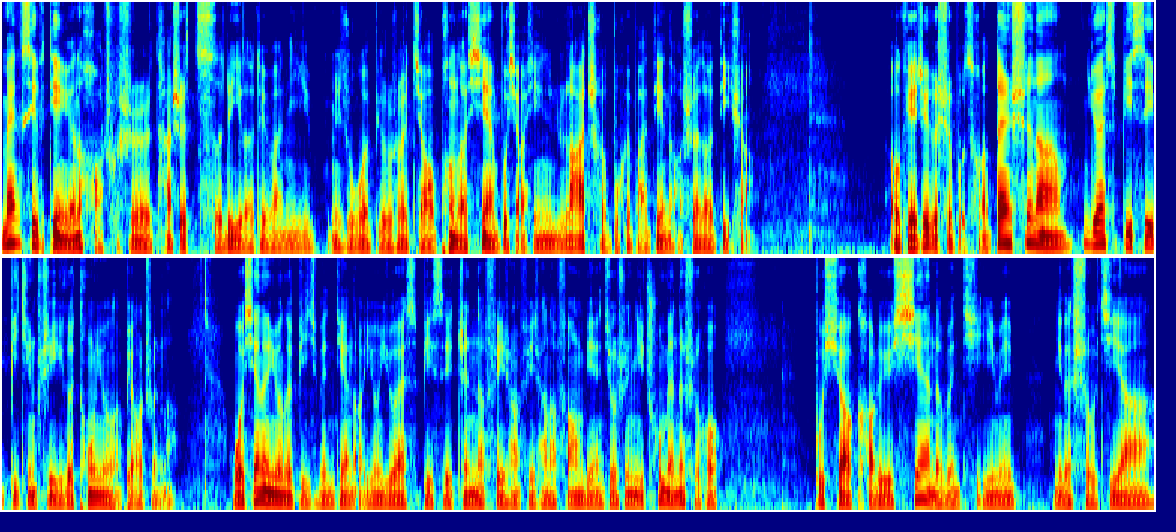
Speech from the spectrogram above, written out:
MagSafe 电源的好处是它是磁力的，对吧？你你如果比如说脚碰到线，不小心拉扯，不会把电脑摔到地上。OK，这个是不错。但是呢，USB-C 毕竟是一个通用的标准了。我现在用的笔记本电脑用 USB-C 真的非常非常的方便，就是你出门的时候不需要考虑线的问题，因为你的手机啊，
